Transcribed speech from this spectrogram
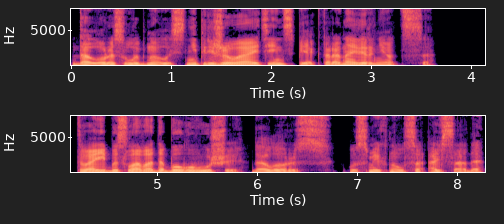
Долорес улыбнулась. Не переживайте, инспектор, она вернется. Твои бы слова да богу в уши, Долорес, усмехнулся Альсада.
